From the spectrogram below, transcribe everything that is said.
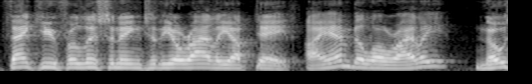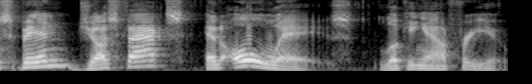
Thank you for listening to the O'Reilly Update. I am Bill O'Reilly. No spin, just facts, and always looking out for you.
